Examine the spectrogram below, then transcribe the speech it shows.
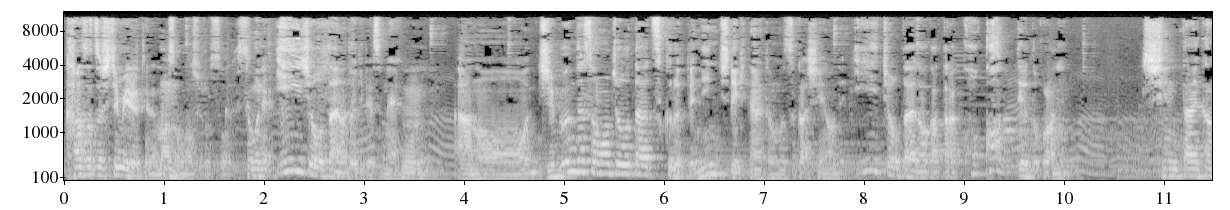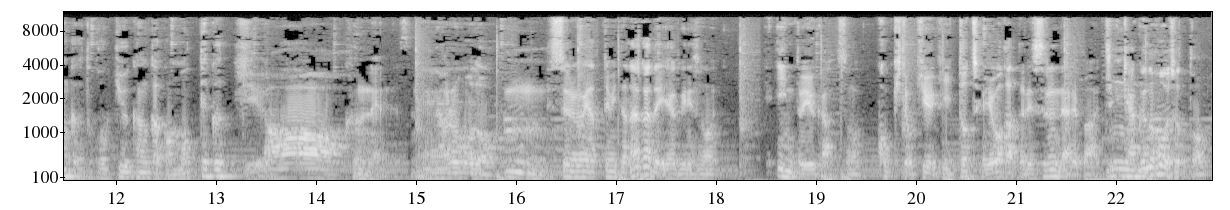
観察してみるっていうのはまず面白そうです、ね、そこね、いい状態の時ですね、うん、あの、自分でその状態を作るって認知できないと難しいので、いい状態が分かったら、ここっていうところに、身体感覚と呼吸感覚を持っていくっていう訓練ですね。なるほど。うん。それをやってみた中で逆にその、陰というか、その呼気と吸気、どっちか弱かったりするんであれば、逆の方をちょっと、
